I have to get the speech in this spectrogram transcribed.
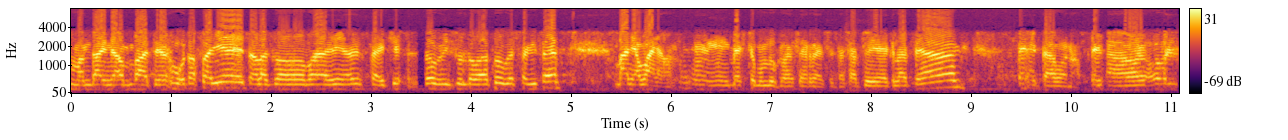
mandainan bat botazaile, eta lako, ba, ez da, itxi, insulto batzuk ezakitzen, baina, bueno, mm, beste munduko ez errez, eta sartu eklatzeak, eta bueno, eta hori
